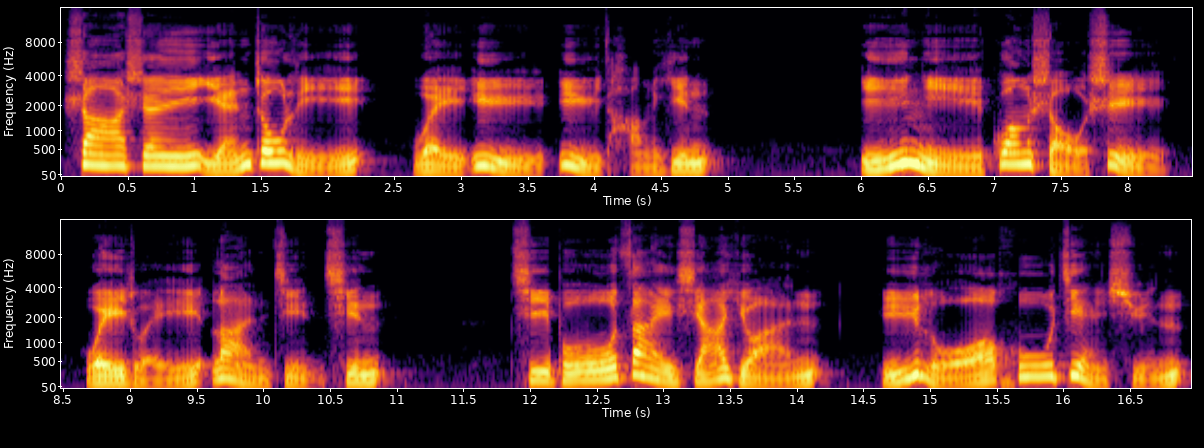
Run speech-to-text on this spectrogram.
沙参延州里，尾玉玉堂阴。以你光首饰，微蕤烂锦衾。岂不在遐远？鱼罗忽见寻。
